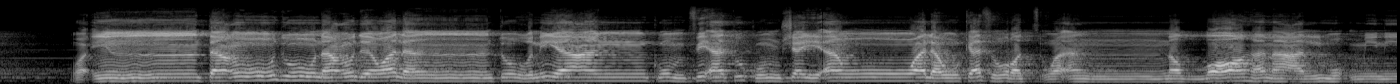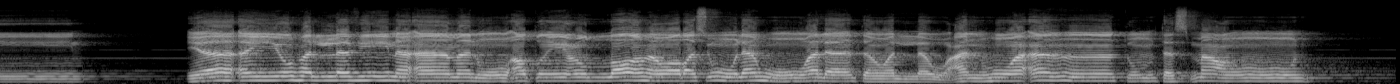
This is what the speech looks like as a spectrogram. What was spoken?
وان تعودوا نعد ولن تغني عنكم فئتكم شيئا ولو كثرت وان الله مع المؤمنين يا ايها الذين امنوا اطيعوا الله ورسوله ولا تولوا عنه وأنتم تسمعون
